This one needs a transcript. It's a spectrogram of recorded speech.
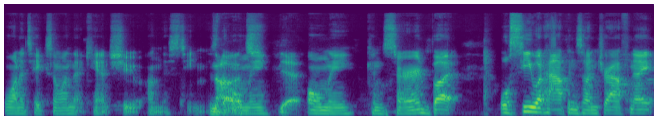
want to take someone that can't shoot on this team. Is No, the only yeah. only concern. But we'll see what happens on draft night.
